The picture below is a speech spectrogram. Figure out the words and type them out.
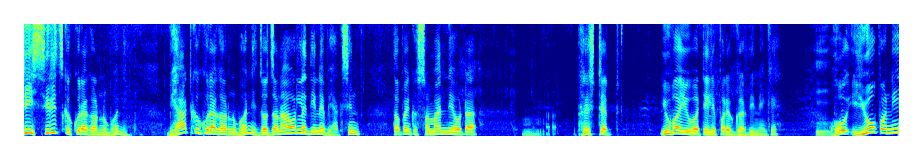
टी सिरिजको कुरा गर्नुभयो नि भ्याटको कुरा गर्नुभयो नि जो जनावरलाई दिने भ्याक्सिन तपाईँको सामान्य एउटा फ्रेस्टेड युवा युवतीले प्रयोग गरिदिने के? हो यो पनि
